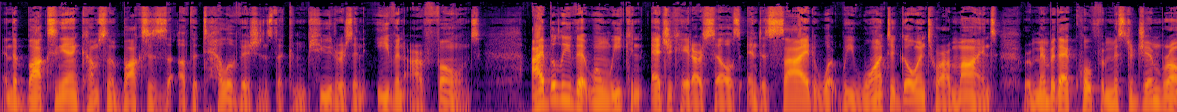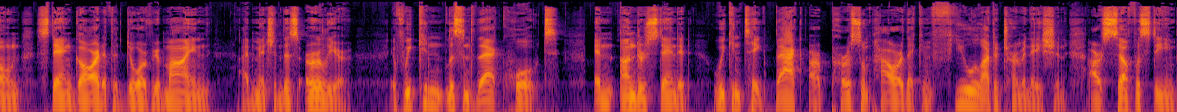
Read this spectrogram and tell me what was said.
And the boxing in comes from the boxes of the televisions, the computers, and even our phones. I believe that when we can educate ourselves and decide what we want to go into our minds, remember that quote from Mr. Jim Rohn stand guard at the door of your mind. I mentioned this earlier. If we can listen to that quote and understand it, we can take back our personal power that can fuel our determination, our self esteem,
